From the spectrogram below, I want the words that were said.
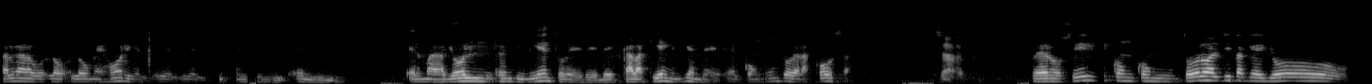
salga lo, mejor y, el, mayor rendimiento de, cada quien, ¿entiendes? El conjunto de las cosas. Exacto. Pero sí, con, con todos los artistas que yo,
